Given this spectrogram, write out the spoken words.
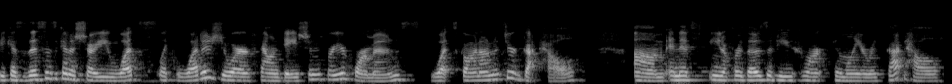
because this is going to show you what's like what is your foundation for your hormones, what's going on with your gut health. Um, and if you know, for those of you who aren't familiar with gut health,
